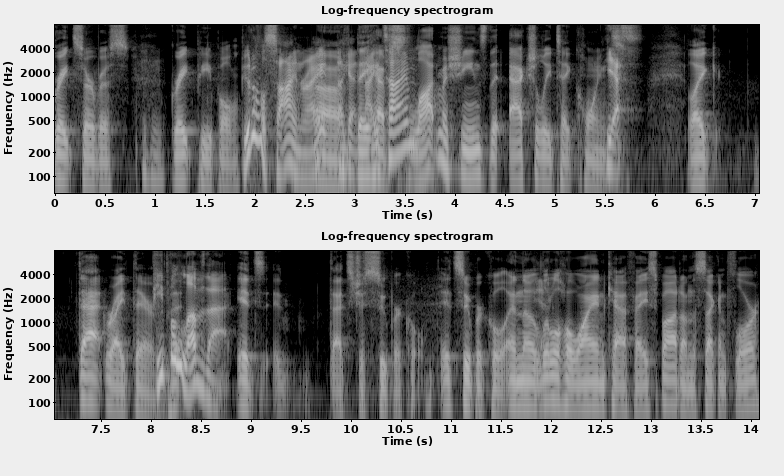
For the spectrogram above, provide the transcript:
great service, great people. Beautiful sign, right? Um, like at they have nighttime. slot machines that actually take coins. Yes. like that right there. People That- love that. it's it, that's just super cool. It's super cool. And the little Hawaiian cafe spot on the second floor,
